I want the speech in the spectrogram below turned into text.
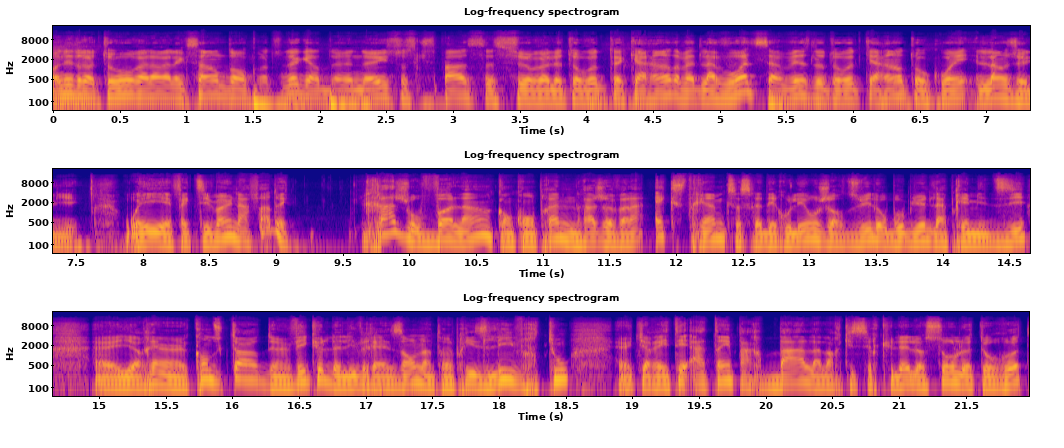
On est de retour. Alors, Alexandre, on continue à garder un œil sur ce qui se passe sur l'autoroute 40, en fait, la voie de service de l'autoroute 40 au coin L'Angelier. Oui, effectivement, une affaire de rage au volant, qu'on comprenne une rage au volant extrême qui se serait déroulée aujourd'hui, au beau milieu de l'après-midi. Euh, il y aurait un conducteur d'un véhicule de livraison, l'entreprise Livre Tout, euh, qui aurait été atteint par balle alors qu'il circulait là, sur l'autoroute.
